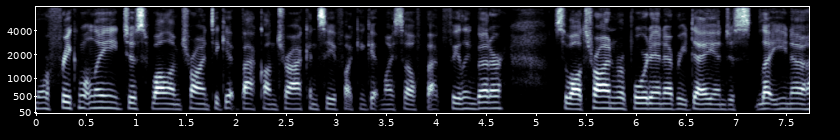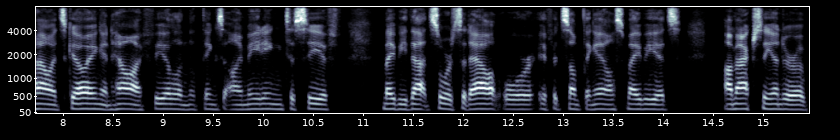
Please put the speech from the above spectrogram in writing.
more frequently, just while I'm trying to get back on track and see if I can get myself back feeling better. So I'll try and report in every day and just let you know how it's going and how I feel and the things that I'm eating to see if maybe that sorts it out or if it's something else. Maybe it's I'm actually under a,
